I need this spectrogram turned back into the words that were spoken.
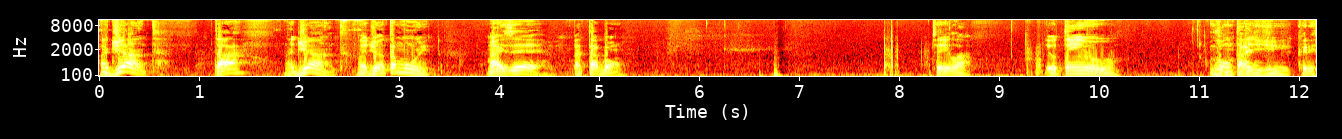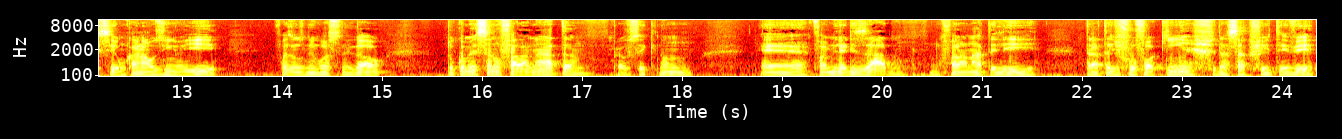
Não adianta, tá? Não adianta, não adianta muito. Mas é, mas tá bom. Sei lá. Eu tenho vontade de crescer um canalzinho aí, fazer uns negócios legal. Tô começando o Fala Nata, para você que não é, familiarizado, o Falanato ele trata de fofoquinhas da Saco Cheio TV,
